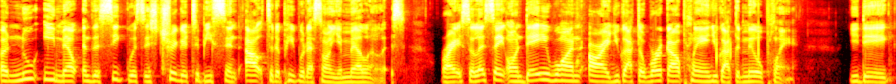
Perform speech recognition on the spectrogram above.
a new email in the sequence is triggered to be sent out to the people that's on your mailing list, right? So let's say on day one, all right, you got the workout plan, you got the meal plan, you dig?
